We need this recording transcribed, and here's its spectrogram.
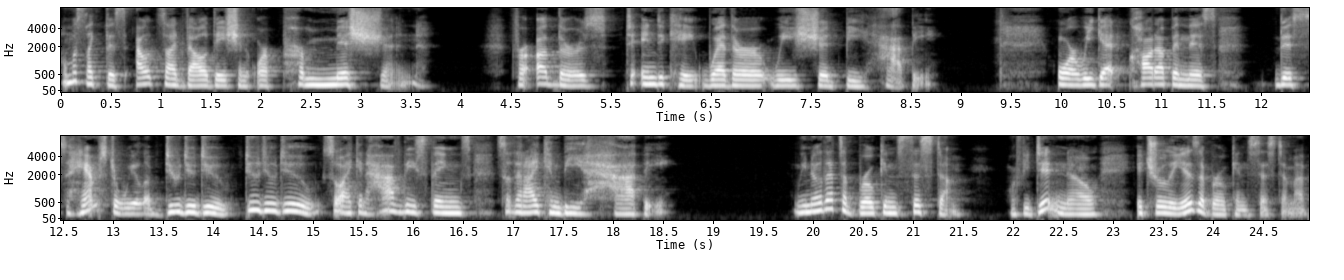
almost like this outside validation or permission for others to indicate whether we should be happy. Or we get caught up in this this hamster wheel of do, do, do, do, do, do, so I can have these things so that I can be happy. We know that's a broken system. Or if you didn't know, it truly is a broken system of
